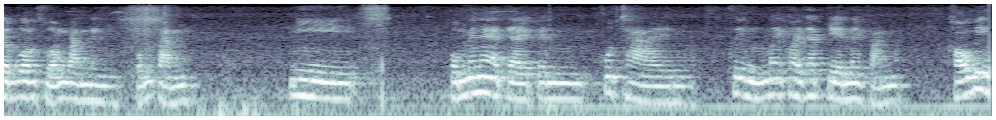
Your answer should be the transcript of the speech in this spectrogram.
จะบวงสรวงวันหนึ่งผมฝัน มี ผมไม่แน่ใจเป็นผู้ชายนะครับซึ่งไม่ค่อยชัดเจนในฝัน เขาวิ่ง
